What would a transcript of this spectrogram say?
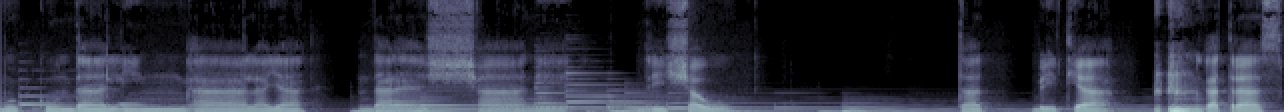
mukunda lingalaya drishau tat Britya Gatras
